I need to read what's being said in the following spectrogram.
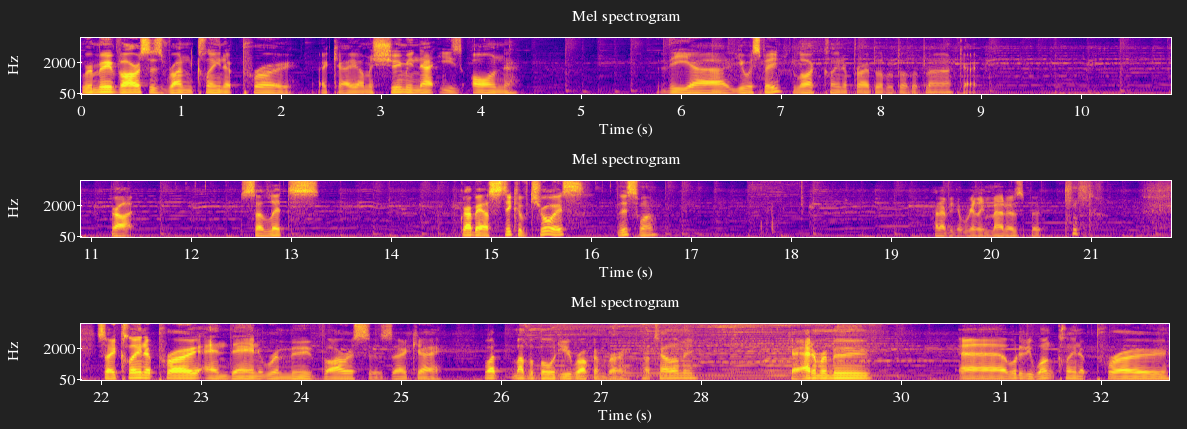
Remove viruses, run Cleanup Pro. Okay, I'm assuming that is on the uh, USB, like Cleanup Pro, blah, blah, blah, blah, blah. Okay. Right. So let's grab our stick of choice, this one. I don't think it really matters, but... so Cleanup Pro and then remove viruses. Okay. What motherboard you rocking, bro? Not telling me? Okay, add and remove. Uh, what did he want? Cleanup Pro.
